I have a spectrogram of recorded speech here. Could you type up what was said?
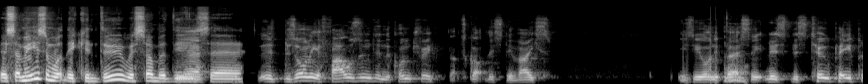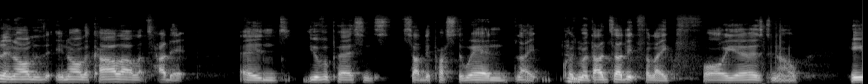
it's amazing what they can do with some of these. Yeah. Uh, there's, only a thousand in the country that's got this device. He's the only oh. person. Oh. There's there's two people in all of the, in all the Carlisle that's had it, and the other person sadly passed away. And like because mm. my dad's had it for like four years now, he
